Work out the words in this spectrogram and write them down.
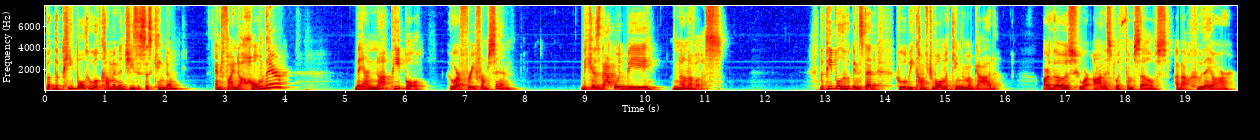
But the people who will come into Jesus' kingdom and find a home there, they are not people who are free from sin. Because that would be none of us. The people who instead who will be comfortable in the kingdom of God are those who are honest with themselves about who they are,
